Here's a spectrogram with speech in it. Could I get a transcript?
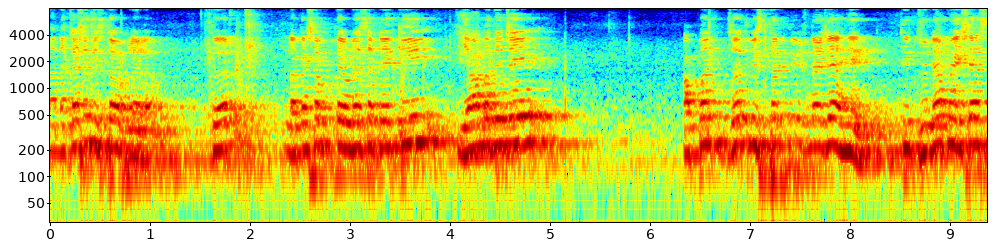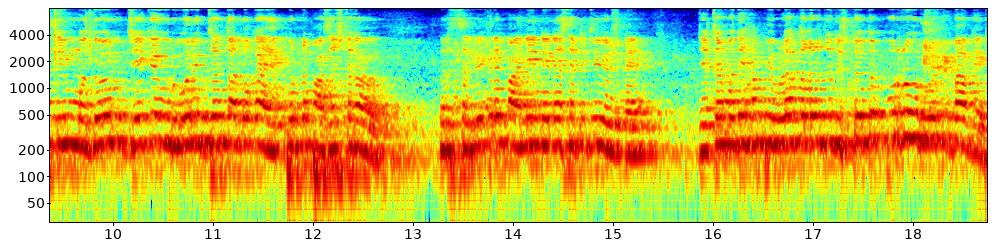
हा नकाशा दिसतो आपल्याला. तर नकाशा फक्त एवढ्यासाठी आहे की यामध्ये जे आपण जत विस्तारित योजना जी आहे ती जुन्या महिषा स्कीममधून जे काही उर्वरित जत तालुका आहे पूर्ण पासष्ट गावं तर सगळीकडे पाणी नेण्यासाठी जी योजना आहे ज्याच्यामध्ये हा पिवळा कलर जो दिसतोय तो पूर्ण उर्वरित भाग आहे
